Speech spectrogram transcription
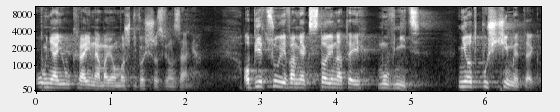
Unia i Ukraina mają możliwość rozwiązania. Obiecuję wam, jak stoję na tej mównicy, nie odpuścimy tego.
